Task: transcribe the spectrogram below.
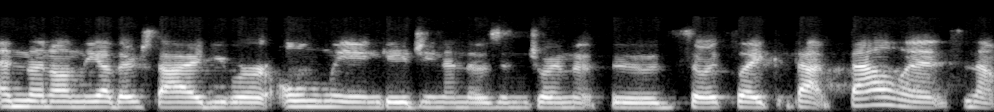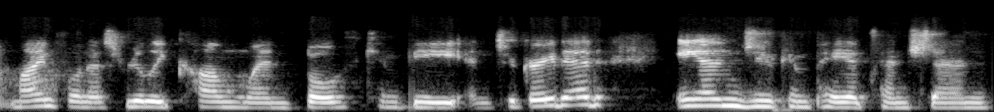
And then on the other side, you are only engaging in those enjoyment foods. So it's like that balance and that mindfulness really come when both can be integrated and you can pay attention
